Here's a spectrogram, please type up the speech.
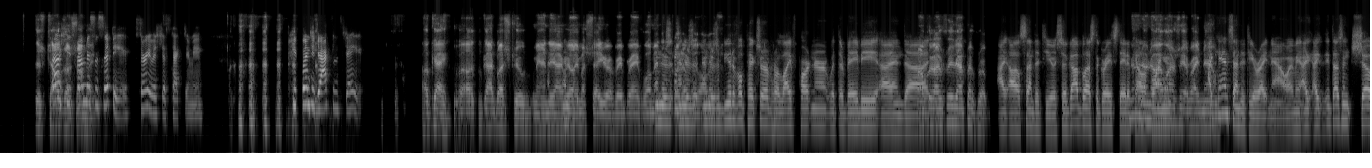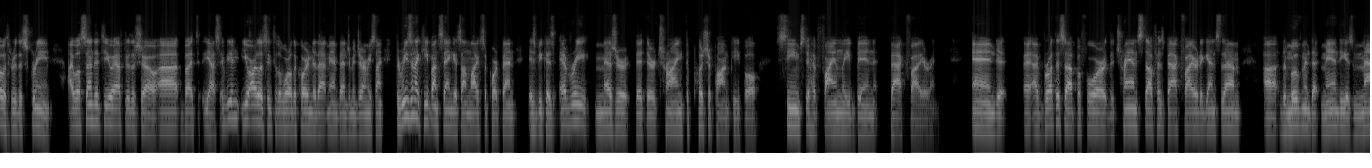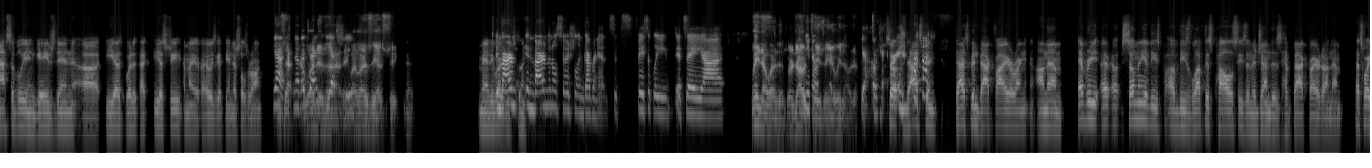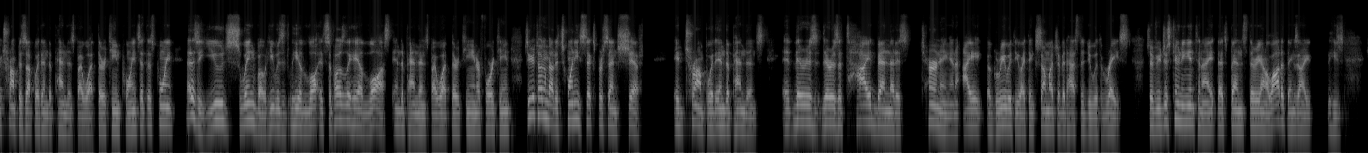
This tells no, she's from something. Mississippi. Suri was just texting me. she went to Jackson State. Okay. Well, God bless you, Mandy. I really must say you're a very brave woman. And there's and there's a, and there's a beautiful picture of her life partner with their baby. And uh, how could I see that picture? I, I'll send it to you. So God bless the great state of no, California. No, no, I want to see it right now. I can send it to you right now. I mean, I, I it doesn't show through the screen. I will send it to you after the show. Uh, but yes, if you you are listening to the world according to that man, Benjamin Jeremy Stein, the reason I keep on saying it's on life support, Ben, is because every measure that they're trying to push upon people seems to have finally been backfiring. And I've brought this up before. The trans stuff has backfired against them uh, the movement that Mandy is massively engaged in. Uh, ES, what is uh, ESG? Am I? I always get the initials wrong. Yeah, that, no, that's what right. Is ESG. What, what is ESG? Mandy, Envir- environmental, social, and governance. It's basically it's a. Uh, we know what it is. We're, I was you know teasing you. We know it. Yeah. Okay. So right. that's been that's been backfiring on them. Every uh, uh, so many of these of these leftist policies and agendas have backfired on them that's why Trump is up with independents by what 13 points at this point. That is a huge swing vote. He was he had lost. Supposedly he had lost independents by what 13 or 14. So you're talking about a 26 percent shift in Trump with independents. It, there is there is a tide bend that is turning, and I agree with you. I think so much of it has to do with race. So if you're just tuning in tonight, that's Ben's theory on a lot of things. And I he's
